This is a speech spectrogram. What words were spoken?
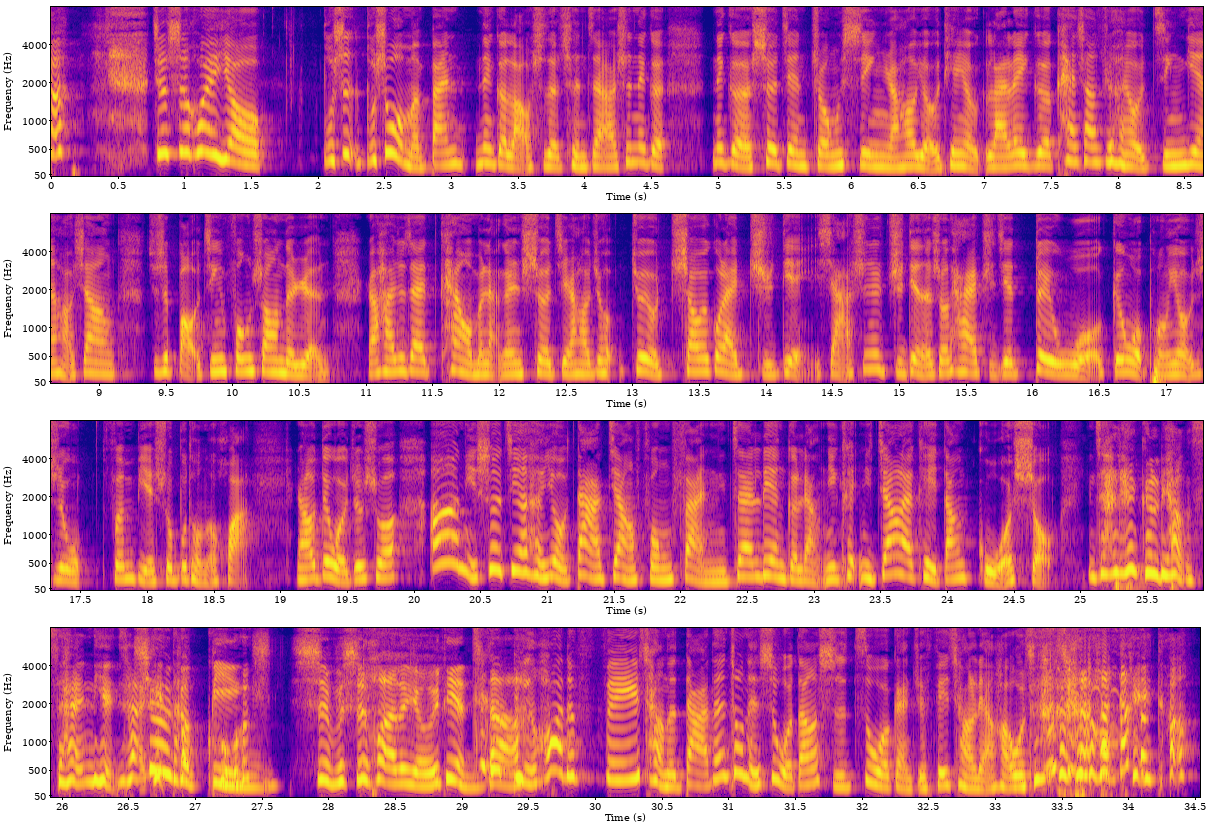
就是会有。不是不是我们班那个老师的称赞，而是那个那个射箭中心，然后有一天有来了一个看上去很有经验，好像就是饱经风霜的人，然后他就在看我们两个人射箭，然后就就有稍微过来指点一下，甚至指点的时候他还直接对我跟我朋友就是我分别说不同的话。然后对我就说啊，你射箭很有大将风范，你再练个两，你可以，你将来可以当国手，你再练个两三年，你才可以当国手。这个饼是不是画的有一点大？这个饼画的非常的大，但重点是我当时自我感觉非常良好，我真的觉得我可以当。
